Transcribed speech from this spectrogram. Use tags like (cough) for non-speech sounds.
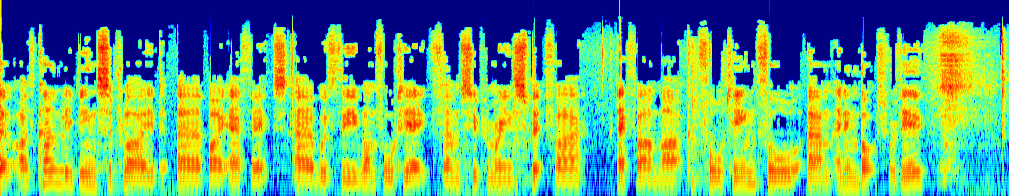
So I've kindly been supplied uh, by Airfix uh, with the 148th um, Supermarine Spitfire FR Mark 14 for um, an inbox review.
